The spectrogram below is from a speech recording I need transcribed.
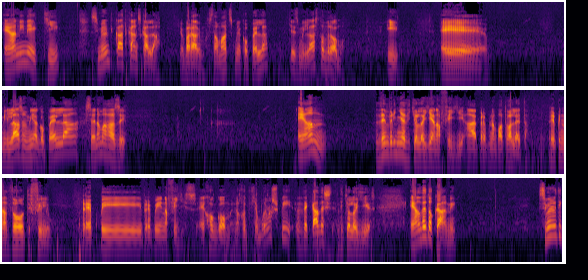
Εάν είναι εκεί, σημαίνει ότι κάτι κάνεις καλά. Για παράδειγμα, σταμάτησε μια κοπέλα και μιλάς στον δρόμο. Ή ε, μιλάς με μια κοπέλα σε ένα μαγαζί. Εάν δεν βρει μια δικαιολογία να φύγει, α, πρέπει να πάω τουαλέτα, πρέπει να δω τη φίλη μου, πρέπει, πρέπει να φύγεις. Έχω γκόμενο, έχω τέτοια. Μπορεί να σου πει δεκάδες δικαιολογίες. Εάν δεν το κάνει, σημαίνει ότι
